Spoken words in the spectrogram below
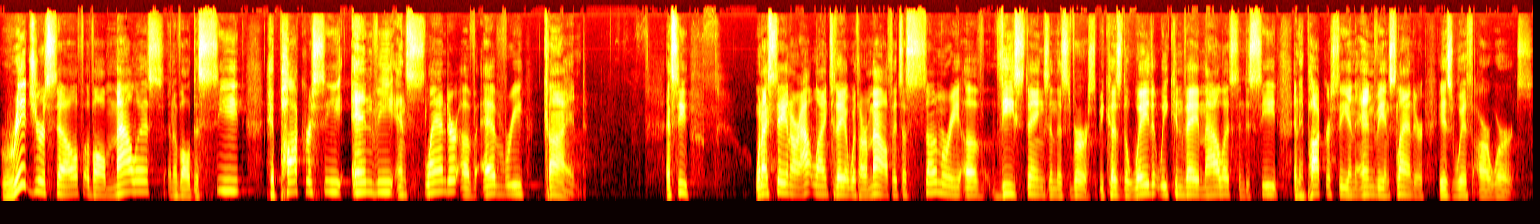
rid yourself of all malice and of all deceit, hypocrisy, envy, and slander of every kind." And see, when I say in our outline today with our mouth, it's a summary of these things in this verse because the way that we convey malice and deceit and hypocrisy and envy and slander is with our words.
